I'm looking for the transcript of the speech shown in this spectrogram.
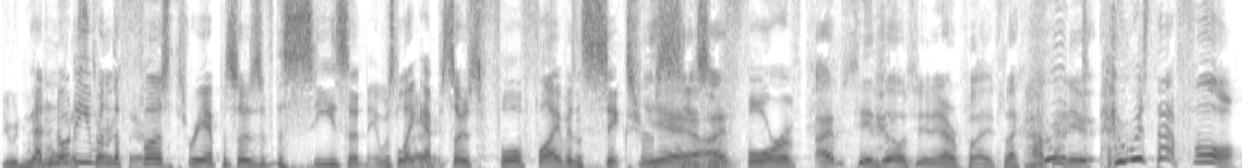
you would never and not even the there. first three episodes of the season. It was like Right. episodes four, five, and six from Yeah, season I've- four of. I've seen those in airplanes. Like, how can you? Who is that for?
